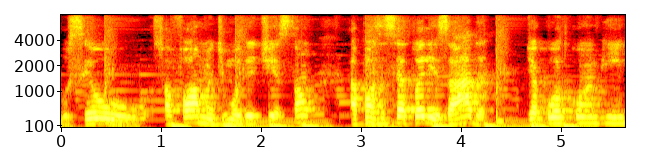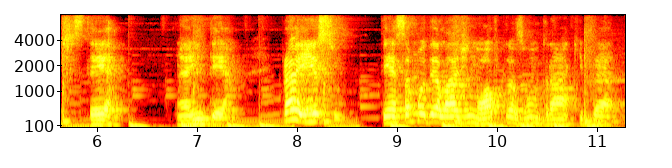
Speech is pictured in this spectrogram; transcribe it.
o seu, sua forma de modelo de gestão, ela possa ser atualizada de acordo com o ambiente externo, né, interno. Para isso, tem essa modelagem nova que nós vamos entrar aqui para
